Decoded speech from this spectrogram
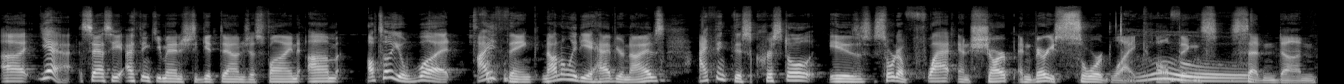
Uh, yeah, Sassy, I think you managed to get down just fine. Um, I'll tell you what, I think not only do you have your knives, I think this crystal is sort of flat and sharp and very sword like, all things said and done.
